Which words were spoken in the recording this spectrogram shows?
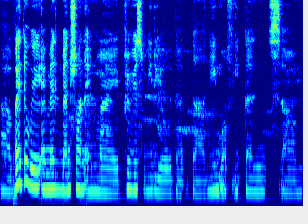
Uh, by the way i made mention in my previous video that the name of ethan's um,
